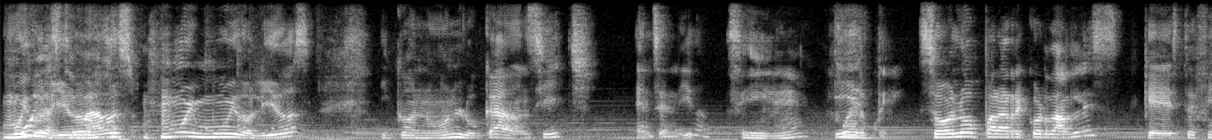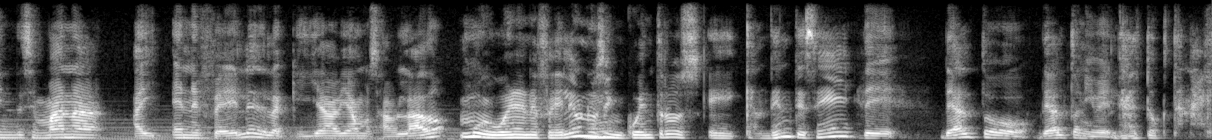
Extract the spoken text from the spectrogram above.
muy, Muy dolidos, lastimados. muy muy dolidos y con un Luka Doncic encendido. Sí, ¿eh? Y- Fuerte. Solo para recordarles que este fin de semana hay NFL de la que ya habíamos hablado Muy buena NFL, unos encuentros eh, candentes, ¿eh? de de alto, de alto nivel. De alto octanaje.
